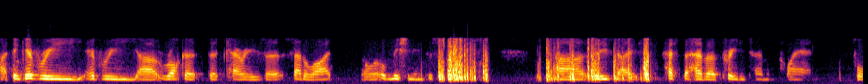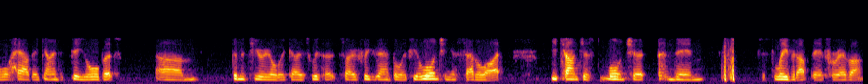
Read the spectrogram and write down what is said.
I think every every uh, rocket that carries a satellite or, or mission into space uh, these days has to have a predetermined plan for how they're going to deorbit um, the material that goes with it. So, for example, if you're launching a satellite, you can't just launch it and then just leave it up there forever.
